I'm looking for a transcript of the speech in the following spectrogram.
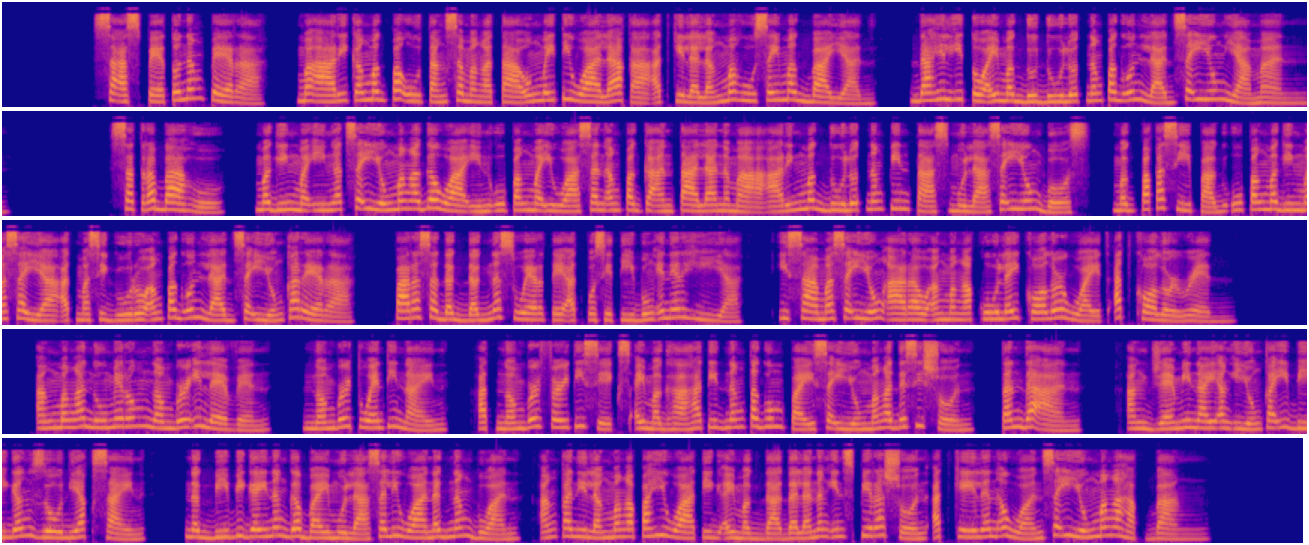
Sa aspeto ng pera, maari kang magpautang sa mga taong may tiwala ka at kilalang mahusay magbayad, dahil ito ay magdudulot ng pag-unlad sa iyong yaman. Sa trabaho, maging maingat sa iyong mga gawain upang maiwasan ang pagkaantala na maaaring magdulot ng pintas mula sa iyong boss, magpakasipag upang maging masaya at masiguro ang pag-unlad sa iyong karera. Para sa dagdag na swerte at positibong enerhiya, isama sa iyong araw ang mga kulay color white at color red. Ang mga numerong number 11, number 29, at number 36 ay maghahatid ng tagumpay sa iyong mga desisyon, tandaan, ang Gemini ang iyong kaibigang zodiac sign, nagbibigay ng gabay mula sa liwanag ng buwan, ang kanilang mga pahiwatig ay magdadala ng inspirasyon at kailan awan sa iyong mga hakbang.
